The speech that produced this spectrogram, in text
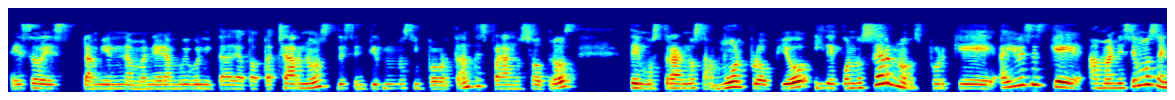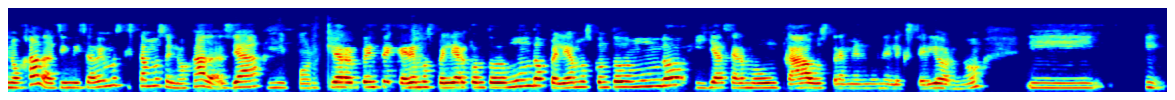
Eso es también una manera muy bonita de apapacharnos, de sentirnos importantes para nosotros de mostrarnos amor propio y de conocernos, porque hay veces que amanecemos enojadas y ni sabemos que estamos enojadas, ya ¿Y por de repente queremos pelear con todo el mundo, peleamos con todo el mundo y ya se armó un caos tremendo en el exterior, ¿no? Y, y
